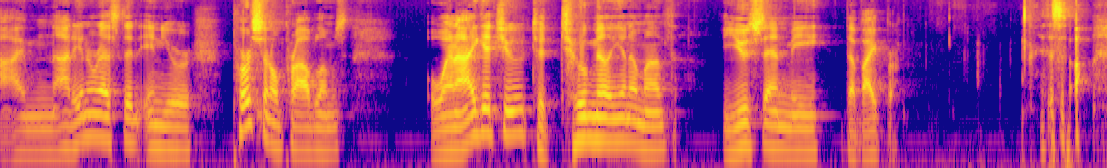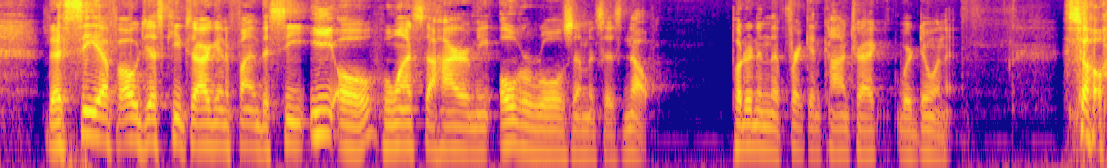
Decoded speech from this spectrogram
I'm not interested in your personal problems. When I get you to two million a month, you send me the Viper. so the CFO just keeps arguing to find the CEO who wants to hire me overrules him and says, no, put it in the freaking contract. We're doing it. So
